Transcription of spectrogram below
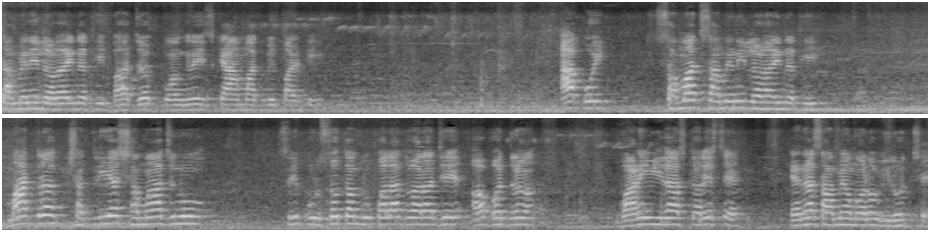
સામેની લડાઈ નથી, ભાજપ, કોંગ્રેસ કે આમ આદમી પાર્ટી. આ કોઈ સમાજ સામેની લડાઈ નથી. માત્ર ક્ષત્રિય સમાજનું શ્રી પુરુષોત્તમ રૂપાલા દ્વારા જે અભદ્ર વાણી વિલાસ કરે છે, એના સામે અમારો વિરોધ છે.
